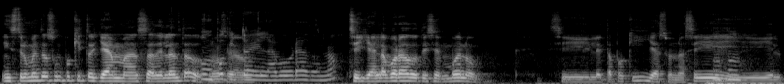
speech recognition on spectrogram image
instrumentos un poquito ya más adelantados, un ¿no? O sea, poquito elaborado, ¿no? Sí, ya elaborado, dicen, bueno, si le tapo aquí ya suena así y, el,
